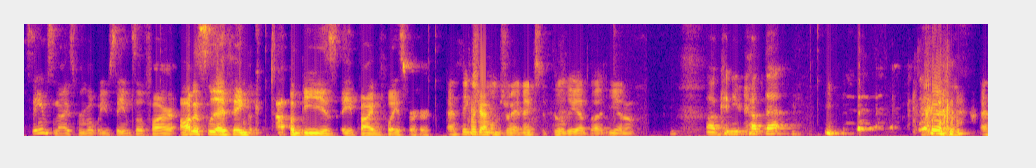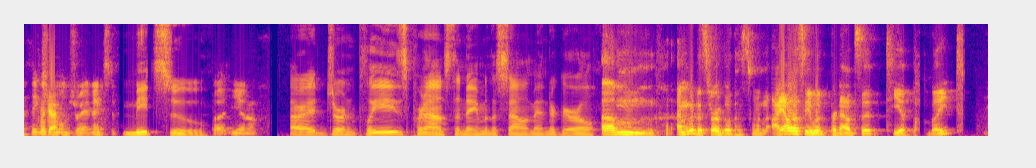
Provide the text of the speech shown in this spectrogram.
seems nice from what we've seen so far. Honestly, I think top of B is a fine place for her. I think Okay. she owns right next to Pildia, but you know, Uh, can you cut that? I think Okay. she owns right next to, Mitsu. but you know. All right, Jordan, please pronounce the name of the salamander girl. Um, I'm gonna struggle with this one. I honestly would pronounce it Tia Plate. I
